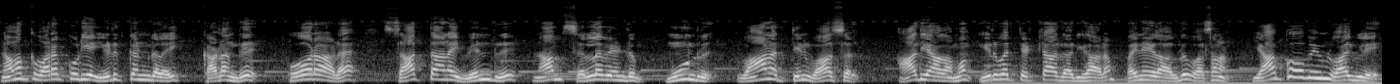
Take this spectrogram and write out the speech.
நமக்கு வரக்கூடிய இடுக்கண்களை கடந்து போராட சாத்தானை வென்று நாம் செல்ல வேண்டும். மூன்று வானத்தின் வாசல். ஆதியாகமம் இருபத்தெட்டாவது அதிகாரம் பதினேழாவது வசனம். யாக்கோபின் வாழ்விலே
